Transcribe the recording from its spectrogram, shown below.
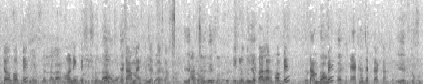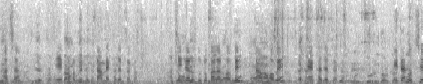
এটাও হবে অনেক বেশি সুন্দর দাম এক হাজার টাকা আচ্ছা এগুলো দুটো কালার হবে দাম হবে এক হাজার টাকা আচ্ছা একটা হবে দাম এক হাজার টাকা আচ্ছা এটা এটারও দুটো কালার হবে দাম হবে এক হাজার টাকা। এটা হচ্ছে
